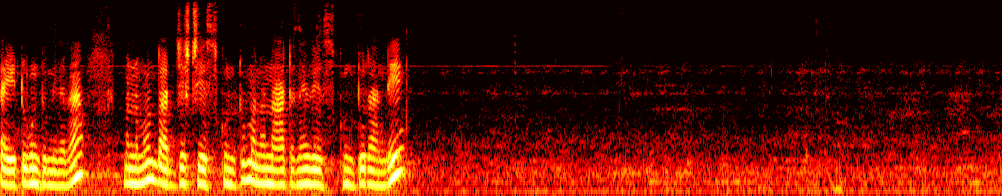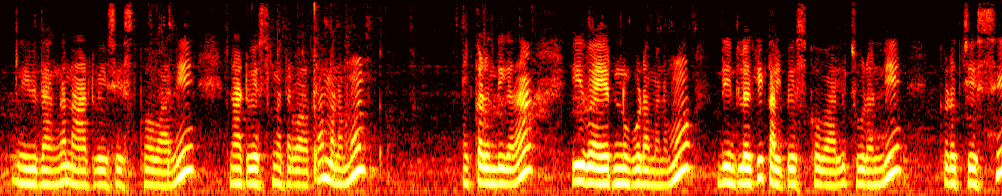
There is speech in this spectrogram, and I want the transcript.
టైట్గా ఉంటుంది కదా. మనము అడ్జస్ట్ చేసుకుంటూ మనం నాట్ అనేది వేసుకుంటూ రండి. ఈ విధంగా నాటు వేసేసుకోవాలి. నాటు వేసుకున్న తర్వాత మనము ఇక్కడ ఉంది కదా ఈ వైర్ను కూడా మనము దీంట్లోకి కలిపేసుకోవాలి. చూడండి ఇక్కడ వచ్చేసి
